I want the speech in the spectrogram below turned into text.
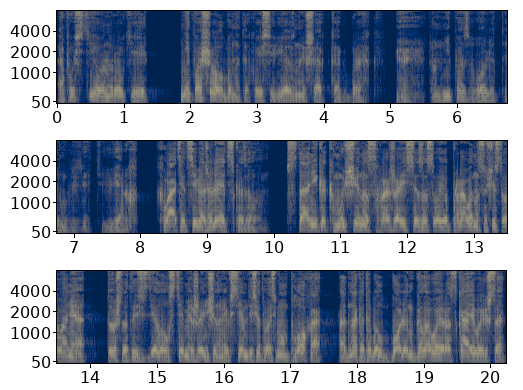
Опусти он руки, не пошел бы на такой серьезный шаг, как брак. Нет, он не позволит им взять верх. «Хватит себя жалеть!» — сказал он. «Встань как мужчина, сражайся за свое право на существование. То, что ты сделал с теми женщинами в 78-м, плохо, Однако ты был болен головой и раскаиваешься.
